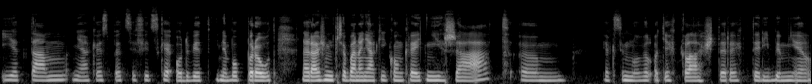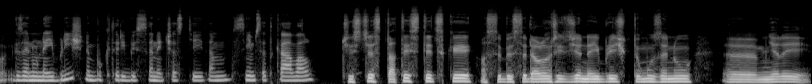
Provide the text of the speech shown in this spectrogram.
je tam nějaké specifické odvětví nebo proud? Narážím třeba na nějaký konkrétní řád, um, jak jsi mluvil o těch klášterech, který by měl k Zenu nejblíž, nebo který by se nejčastěji tam s ním setkával? Čistě statisticky asi by se dalo říct, že nejblíž k tomu Zenu e, měli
